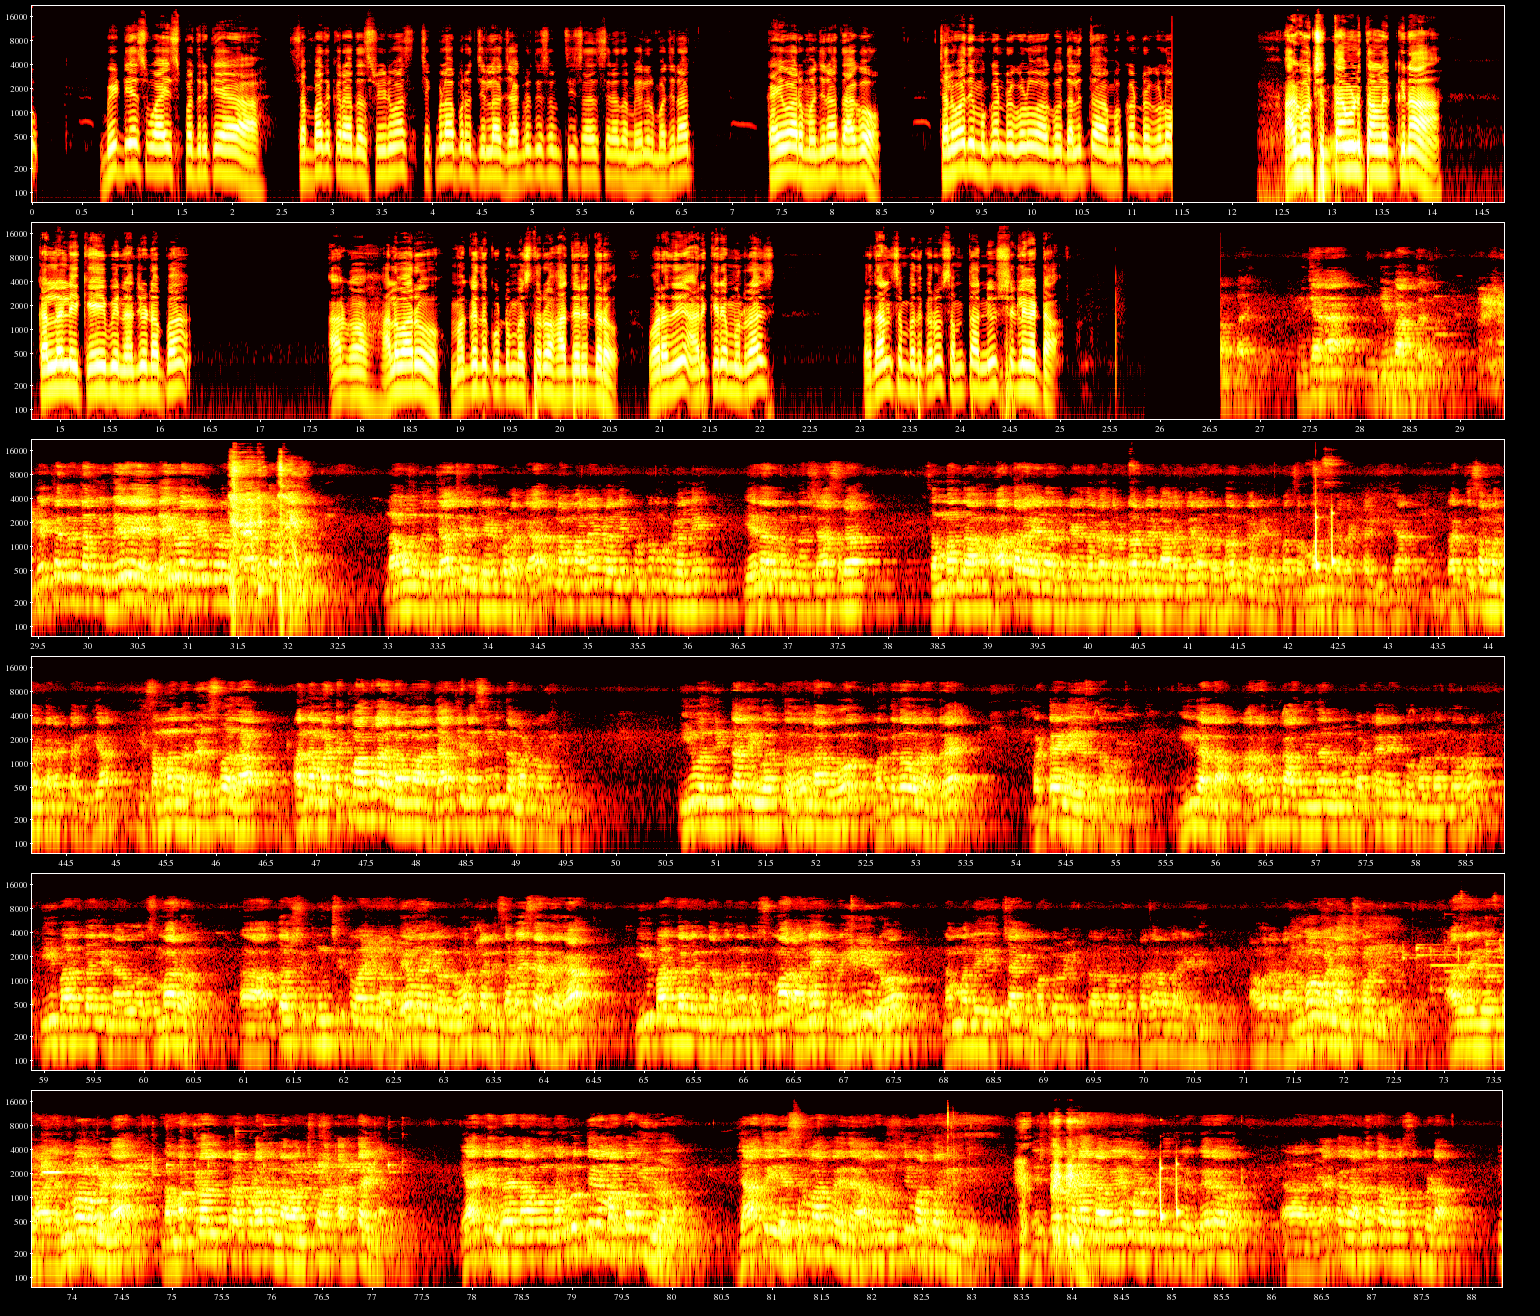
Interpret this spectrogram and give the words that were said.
B T S voice ಪತ್ರಿಕೆಯ ಸಂಪಾದಕರಾದ ಶ್ರೀನಿವಾಸ್, ಚಿಕ್ಕಬಳ್ಳಾಪುರ ಜಿಲ್ಲಾ ಜಾಗೃತಿ ಸಮಿತಿ ಸದಸ್ಯರಾದ ಮೇಲೂರು ಮಂಜುನಾಥ್, ಕೈವಾರ ಮಂಜುನಾಥ್ ಹಾಗೂ ಚಲವಾದಿ ಮುಖಂಡರುಗಳು ಹಾಗೂ ದಲಿತ ಮುಖಂಡರುಗಳು ಹಾಗೂ ಚಿಂತಾಮಣಿ ತಾಲೂಕಿನ Kallahalli K. E B. Nanjundappa ಹಾಗೂ ಹಲವಾರು ಮಗ್ಗದ ಕುಟುಂಬಸ್ಥರು ಹಾಜರಿದ್ದರು. ವರದಿ, ಅರಕೆರೆ ಮುನ್ರಾಜ್, ಪ್ರಧಾನ ಸಂಪಾದಕರು ಸಮತಾ ನ್ಯೂಸ್ ಶಿಡ್ಲಘಟ್ಟ. ನಿಜನಾ, ಈ ಬೇರೆ ಧೈರ್ಯವಾಗಿ ಹೇಳ್ಕೊಳಕ್ಕೆ ನಾವೊಂದು ಜಾತಿ ಅಂತ ಹೇಳ್ಕೊಳಕ್ಕೆ ಆದ್ರೆ ನಮ್ಮ ಮನೆಗಳಲ್ಲಿ, ಕುಟುಂಬಗಳಲ್ಲಿ ಏನಾದ್ರು ಒಂದು ಶಾಸ್ತ್ರ, ಸಂಬಂಧ, ಆ ಥರ ಏನಾದ್ರು ಕೇಳಿದಾಗ ದೊಡ್ಡವ್ರನ್ನೇ ನಾಲ್ಕು ಜನ ದೊಡ್ಡವ್ರ ಕರೀರಪ್ಪ, ಸಂಬಂಧ ಕರೆಕ್ಟ್ ಆಗಿದ್ಯಾ? ರಕ್ತ ಸಂಬಂಧ ಕರೆಕ್ಟ್ ಆಗಿದ್ಯಾ? ಈ ಸಂಬಂಧ ಬೆಳೆಸ್ಬೋದಾ? ಅನ್ನೋ ಮಟ್ಟಕ್ಕೆ ಮಾತ್ರ ನಮ್ಮ ಜಾತಿನ ಸೀಮಿತ ಮಾಡ್ಕೊಂಡಿದ್ವಿ ಈ ಒಂದು ನಿಟ್ಟಲ್ಲಿ ಇವತ್ತು ನಾವು ಮಗದವರು ಅಂದರೆ ಬಟ್ಟೆ ನೇಯ್ಯಂಥವ್ರು ಈಗಲ್ಲ ಅರಬ್ ಕಾಲದಿಂದಲೂ ಬಟ್ಟೆ ನೇಯ್ಕೊಂಡು ಬಂದಂಥವ್ರು ಈ ಭಾಗದಲ್ಲಿ ನಾವು ಸುಮಾರು ಹತ್ತು ವರ್ಷಕ್ಕೆ ಮುಂಚಿತವಾಗಿ ನಾವು ದೇವನಹಳ್ಳಿ ಒಂದು ಹೋಟ್ಲಲ್ಲಿ ಸಭೆ ಸೇರಿದಾಗ ಈ ಭಾಗದಲ್ಲಿಂದ ಬಂದಂಥ ಸುಮಾರು ಅನೇಕರು ಹಿರಿಯರು ನಮ್ಮಲ್ಲಿ ಹೆಚ್ಚಾಗಿ ಮಗುಗಳಿತ್ತು ಅನ್ನೋ ಒಂದು ಪದವನ್ನು ಹೇಳಿದರು. ಅವರವರ ಅನುಭವಗಳನ್ನ ಹಂಚ್ಕೊಂಡಿದ್ರು. ಆದರೆ ಇವತ್ತು ಆ ಅನುಭವಗಳನ್ನ ನಮ್ಮ ಮಕ್ಕಳ ಹತ್ರ ಕೂಡ ನಾವು ಹಂಚ್ಕೊಳಕ್ ಆಗ್ತಾ ಇಲ್ಲ. ಯಾಕೆಂದ್ರೆ ನಾವು ನಮ್ಮ ವೃತ್ತಿನ ಮರ್ತೋಗಿದ್ದೀವಲ್ಲ. ಜಾತಿ ಹೆಸರು ಮಾತ್ರ ಇದೆ, ಆದರೆ ವೃತ್ತಿ ಮರ್ತೋಗಿದ್ವಿ. ಎಷ್ಟೋ ಕಡೆ ನಾವು ಏನ್ ಮಾಡ್ಬಿಟ್ಟಿದ್ವಿ, ಬೇರೆ ಯಾಕಂದರೆ ಅನಂತ ಭಾವಸದ್ ಬೇಡ.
